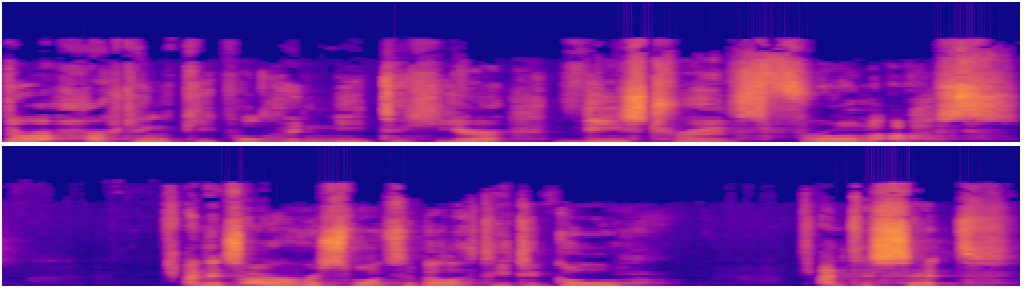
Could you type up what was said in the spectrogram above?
there are hurting people who need to hear these truths from us. And it's our responsibility to go and to sit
